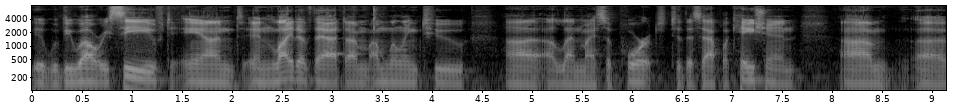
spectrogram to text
it would be well received. And in light of that, I'm, I'm willing to uh, uh, lend my support to this application, um, uh,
